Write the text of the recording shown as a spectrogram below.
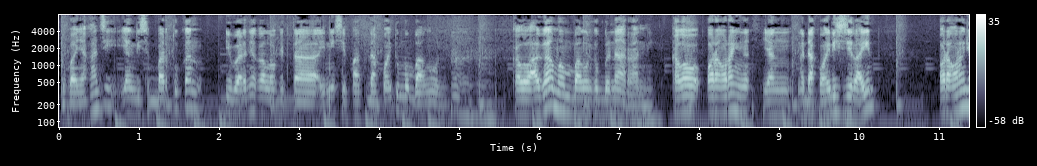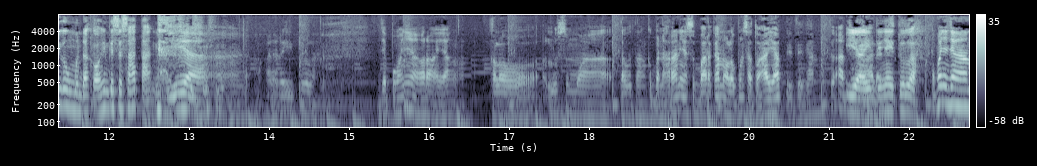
Kebanyakan sih yang disebar tuh kan ibaratnya kalau kita ini sifat dakwah itu membangun. kalau agama membangun kebenaran nih kalau orang-orang yang, yang ngedakwahi di sisi lain orang-orang juga mendakwahin kesesatan iya maka dari itulah ya pokoknya orang yang kalau lu semua tahu tentang kebenaran ya sebarkan walaupun satu ayat gitu kan. Itu ada- iya ada. intinya itulah. Pokoknya jangan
